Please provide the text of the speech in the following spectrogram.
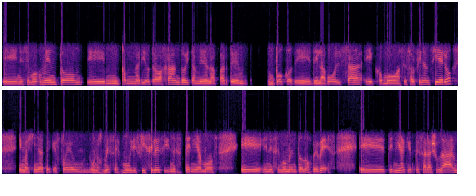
Eh, en ese momento, eh, con mi marido trabajando y también en la parte un poco de, de la bolsa eh, como asesor financiero. Imagínate que fue unos meses muy difíciles y teníamos eh, en ese momento dos bebés. Eh, tenía que empezar a ayudar,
